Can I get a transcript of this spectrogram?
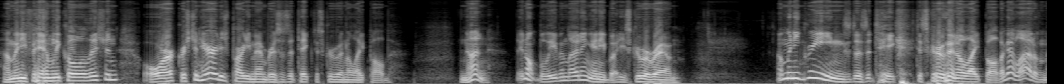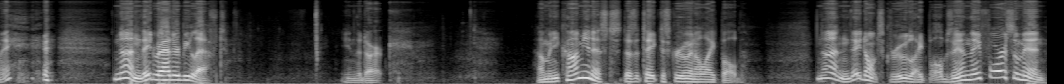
How many Family Coalition or Christian Heritage Party members does it take to screw in a light bulb? None. They don't believe in letting anybody screw around. How many greens does it take to screw in a light bulb? I got a lot of them, eh? None. They'd rather be left in the dark. How many communists does it take to screw in a light bulb? None. They don't screw light bulbs in, they force 'em in.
